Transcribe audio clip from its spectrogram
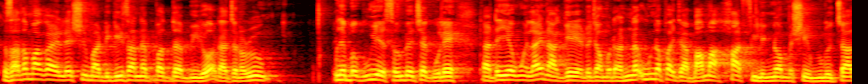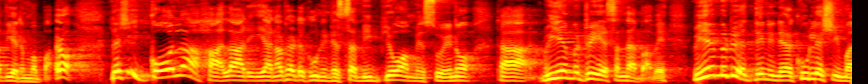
ကစားသမားကလည်းလက်ရှိမှာဒီကိစ္စနဲ့ပတ်သက်ပြီးတော့ဒါကျွန်တော်တို့လီဗာပူးရဲ့ဆုံးဖြတ်ချက်ကိုလည်းဒါတရားဝင်လိုက်နာခဲ့တဲ့အတွက်ကြောင့်မို့ဒါနှစ်ဦးနှစ်ဖက်ကြားဘာမှ hard feeling တော့မရှိဘူးလို့ကြားသိရတယ်မှာပါအဲ့တော့လက်ရှိကောလာဟာလာတွေအရာနောက်ထပ်တစ်ခုအနေနဲ့ဆက်ပြီးပြောရမယ်ဆိုရင်တော့ဒါ Real Madrid ရဲ့စနက်ပါပဲ Real Madrid အသင်းအနေနဲ့အခုလက်ရှိမှာ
